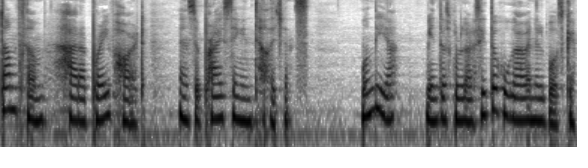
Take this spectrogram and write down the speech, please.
Thumb Thumb had a brave heart and surprising intelligence. Un día, mientras Pulgarcito jugaba en el bosque,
